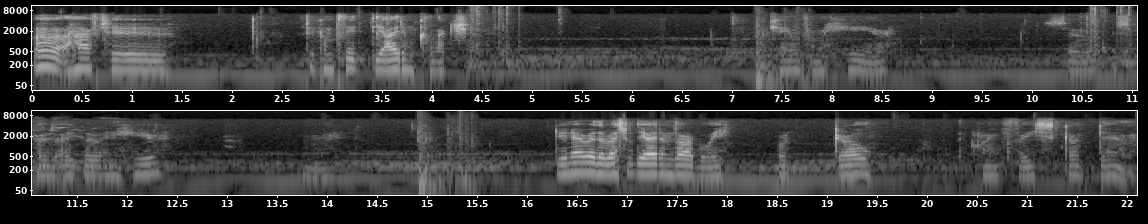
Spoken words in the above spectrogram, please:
Oh, I have to to complete the item collection. So I suppose I go in here. Hmm. Do you know where the rest of the items are, boy? Or girl? The crying face, god damn.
